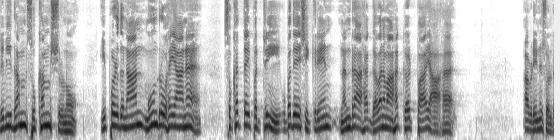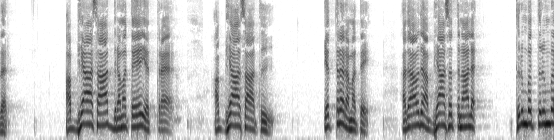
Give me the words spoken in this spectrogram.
த்ரிவிதம் சுகம் ஸ்ருணு இப்பொழுது நான் மூன்று வகையான சுகத்தை பற்றி உபதேசிக்கிறேன். நன்றாக கவனமாக கேட்பாயாக. அப்படின்னு சொல்றார். அபியாசாத் ரமத்தே எத்திர அபியாசாத்து. எத்திர ரமத்தே. அதாவது அபியாசத்தினால திரும்ப திரும்ப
